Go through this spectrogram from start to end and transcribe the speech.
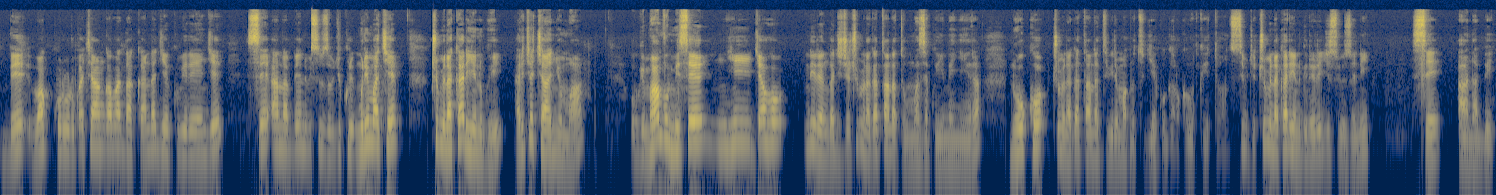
b bakururwa cyangwa badakandagiye ku birenge c a na b n'ibisubizo by'ukuri. Muri make cumi na karindwi ari cyo cya nyuma ubwo impamvu mpise nkijyaho nirengagije cumi na gatandatu mumaze kuyimenyera ni uko cumi na gatandatu ibirimo tugiye kugarukaho twitonze. Sibyo? cumi na karindwi rero igisubizo ni c a na b.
